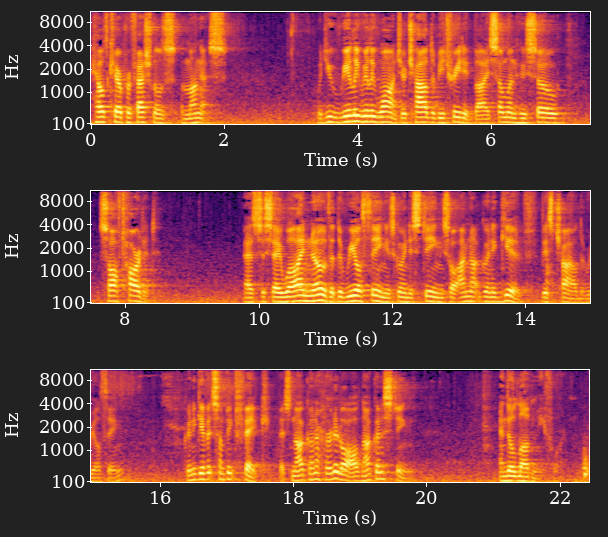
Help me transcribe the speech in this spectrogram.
healthcare professionals among us would you really, really want your child to be treated by someone who's so soft hearted as to say, Well, I know that the real thing is going to sting, so I'm not going to give this child the real thing. I'm going to give it something fake that's not going to hurt at all, not going to sting, and they'll love me for it.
